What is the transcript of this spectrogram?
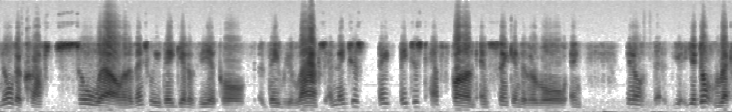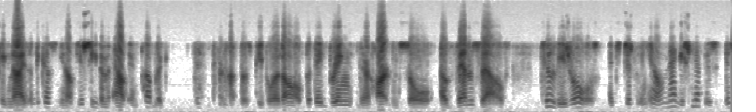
know their craft so well, and eventually they get a vehicle, they relax, and they just they they just have fun and sink into their role, and you know th- you, you don't recognize it because you know if you see them out in public. They're not those people at all, but they bring their heart and soul of themselves to these roles. It's just you know Maggie Smith is is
